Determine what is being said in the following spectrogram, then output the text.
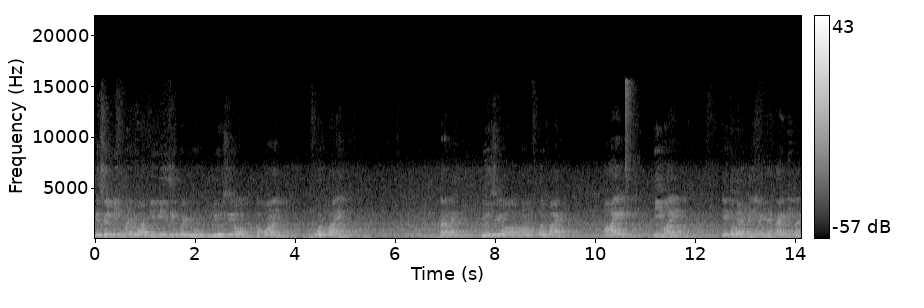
this will be equal to what dp is equal to mu 0 upon 4 pi बराबर है mu 0 upon 4 pi i dy ये तो करंट एलिमेंट है i dy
